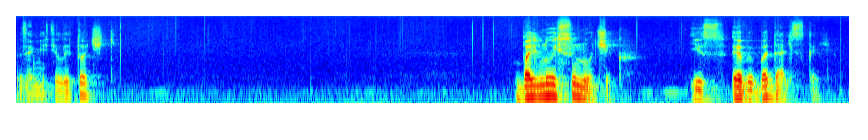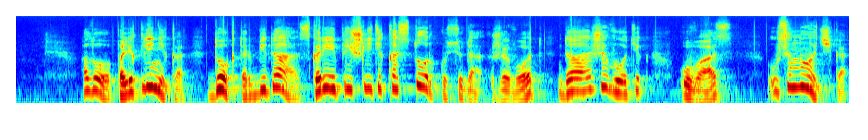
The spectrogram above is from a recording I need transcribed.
заметил и точки. Больной сыночек из Эвы Бадальской – Алло, поликлиника? Доктор, беда. Скорее пришлите касторку сюда. Живот? Да, животик. У вас? У сыночка.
